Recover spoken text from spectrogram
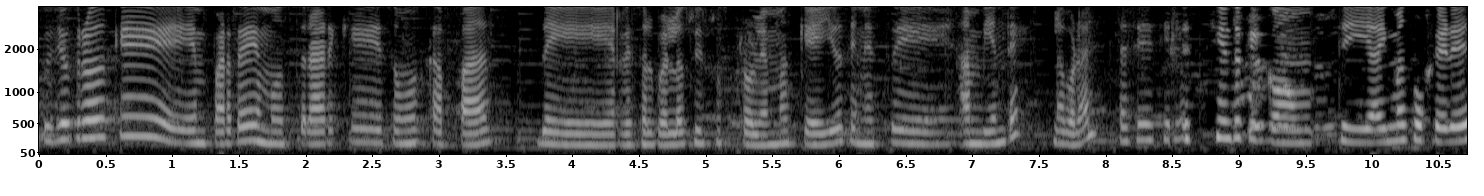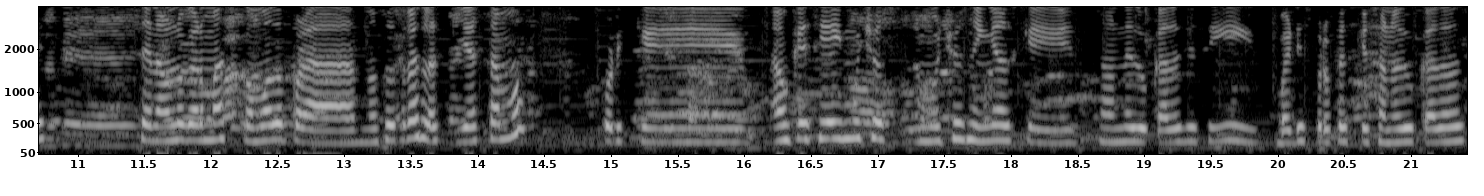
Pues yo creo que en parte demostrar que somos capaces de resolver los mismos problemas que ellos en este ambiente laboral, así decirlo. Siento que con, si hay más mujeres será un lugar más cómodo para nosotras las que ya estamos porque aunque sí hay muchos muchos niños que son educados y así, varios profes que son educados,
